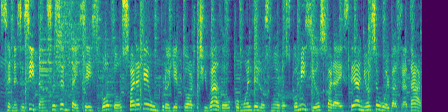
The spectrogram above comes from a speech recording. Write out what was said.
Se necesitan 66 votos para que un proyecto archivado como el de los nuevos comicios para este año se vuelva a tratar.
